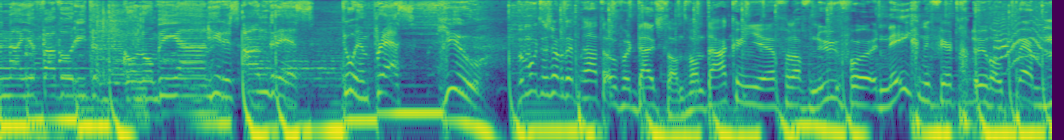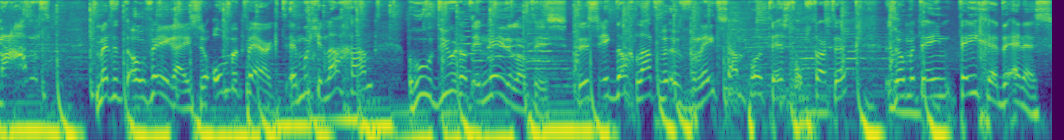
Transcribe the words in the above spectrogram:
naar je favoriete Colombiaan. Hier is Andres, to impress you. We moeten zo meteen praten over Duitsland. Want daar kun je vanaf nu voor 49 euro per maand... met het OV reizen, onbeperkt. En moet je nagaan hoe duur dat in Nederland is. Dus ik dacht, laten we een vreedzaam protest opstarten. Zometeen tegen de NS.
